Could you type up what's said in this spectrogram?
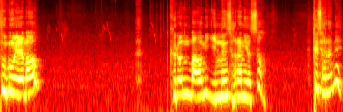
부모의 마음? 그런 마음이 있는 사람이었어? 그 사람이?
